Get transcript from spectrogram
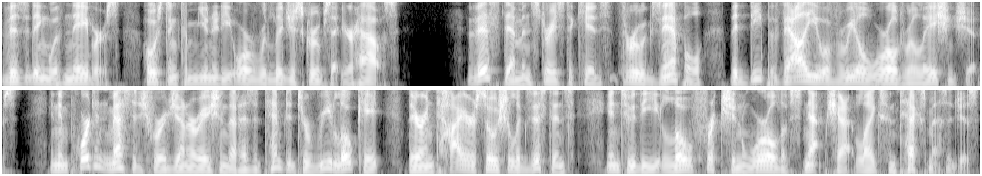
visiting with neighbors, hosting community or religious groups at your house. This demonstrates to kids, through example, the deep value of real world relationships, an important message for a generation that has attempted to relocate their entire social existence into the low friction world of Snapchat likes and text messages.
